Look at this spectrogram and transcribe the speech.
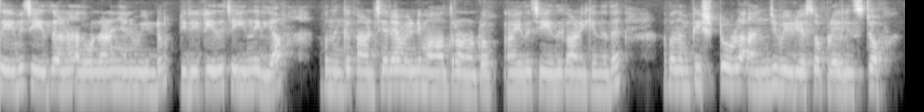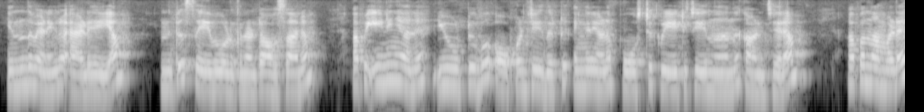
സേവ് ചെയ്തതാണ്. അതുകൊണ്ടാണ് ഞാൻ വീണ്ടും ഡിലീറ്റ് ചെയ്ത് ചെയ്യുന്നില്ല. അപ്പോൾ നിങ്ങൾക്ക് കാണിച്ചു തരാൻ വേണ്ടി മാത്രമാണ് കേട്ടോ ഇത് ചെയ്ത് കാണിക്കുന്നത്. അപ്പോൾ നമുക്ക് ഇഷ്ടമുള്ള അഞ്ച് വീഡിയോസോ പ്ലേലിസ്റ്റോ എന്ത് വേണമെങ്കിലും ആഡ് ചെയ്യാം. എന്നിട്ട് സേവ് കൊടുക്കണം കേട്ടോ അവസാനം. അപ്പോൾ ഇനി ഞാൻ യൂട്യൂബ് ഓപ്പൺ ചെയ്തിട്ട് എങ്ങനെയാണ് പോസ്റ്റ് ക്രിയേറ്റ് ചെയ്യുന്നതെന്ന് കാണിച്ചു തരാം. അപ്പോൾ നമ്മുടെ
